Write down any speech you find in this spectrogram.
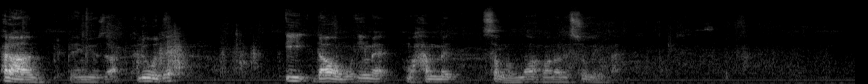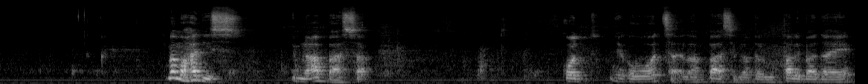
Hranu pripremio za ljude i dao mu ime Muhammed sallallahu ala rasulillah. Imamo hadis Ibn Abbasa od njegovog oca, El Abbas ibn Abdel Mutaliba, da je,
